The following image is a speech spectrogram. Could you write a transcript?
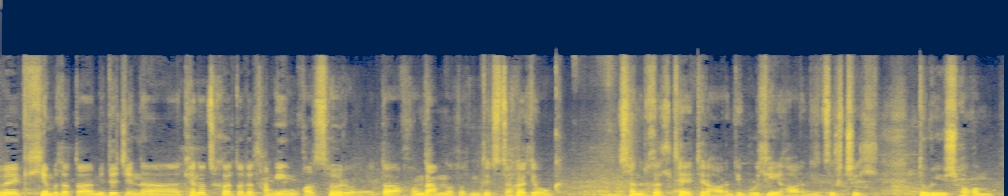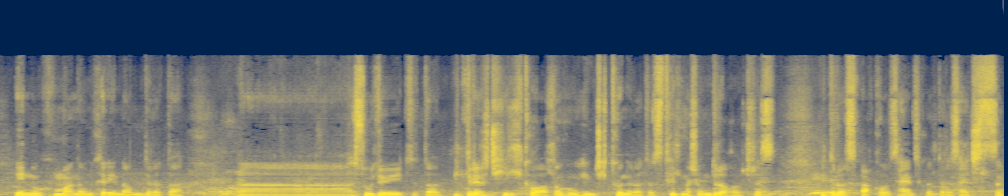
вэ гэх юм бол одоо мэдээж энэ кино зохиолд бол хамгийн гол суурь одоо фундам нь бол мэдээж зохиолын үг сонирхол те тэр хоорондын бүлгийн хоорондын зөрчил дөрвийн шугам энэ бүхэн маань үнэхээр энэ номон дээр одоо сүүлийн үед одоо биднэр ч хилдэггүй олон хүн хэмжигдэхүүнээр одоо сэтгэл маш өндөр байгаа учраас бид нар бас баггүй сайн зохиол дээрээс ажилласан.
